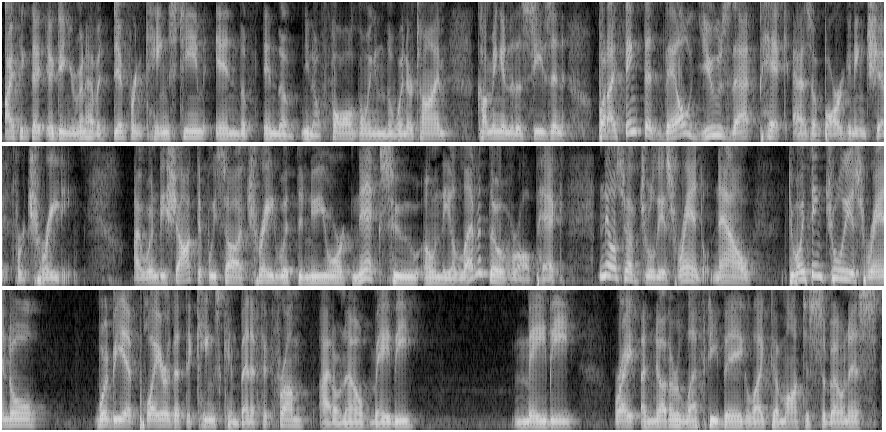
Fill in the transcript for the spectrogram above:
I think that again, you're going to have a different Kings team in the in the you know fall going into the wintertime, coming into the season. But I think that they'll use that pick as a bargaining chip for trading. I wouldn't be shocked if we saw a trade with the New York Knicks, who own the 11th overall pick, and they also have Julius Randle. Now, do I think Julius Randle would be a player that the Kings can benefit from? I don't know. Maybe. Maybe. Right? Another lefty big like Domantas Sabonis.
